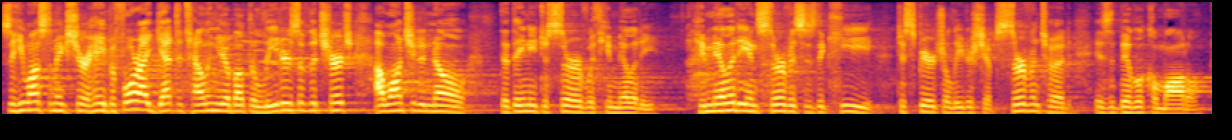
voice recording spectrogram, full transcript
So, he wants to make sure hey, before I get to telling you about the leaders of the church, I want you to know that they need to serve with humility. Humility and service is the key to spiritual leadership, servanthood is the biblical model.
